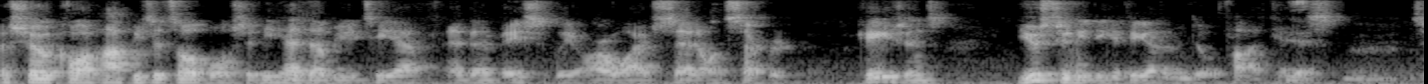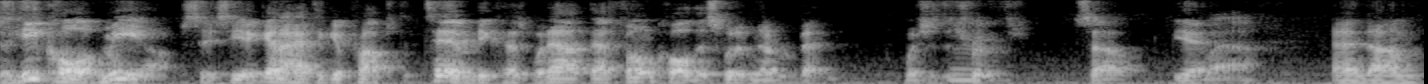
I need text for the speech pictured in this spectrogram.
a show called Hoppies It's All Bullshit. He had WTF, and then basically our wives said on separate occasions, "You two need to get together and do a podcast." So he called me up. So you see, again, I have to give props to Tim because without that phone call, this would have never been, which is the Mm. truth. So yeah, Wow. and um,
